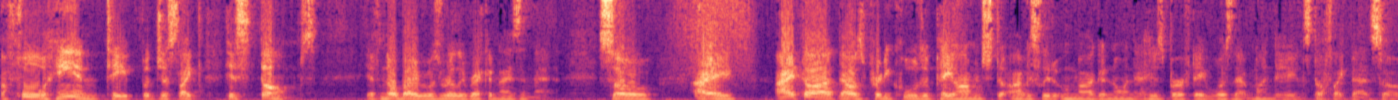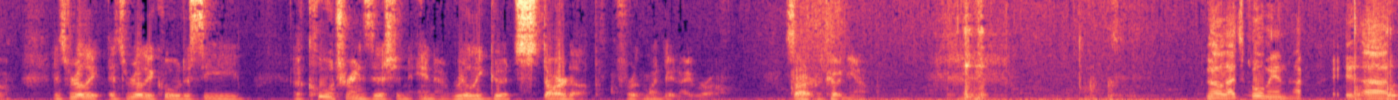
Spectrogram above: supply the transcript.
a full hand tape, but just like his thumbs. If nobody was really recognizing that, so I I thought that was pretty cool to pay homage to obviously to Umaga, knowing that his birthday was that Monday and stuff like that. So it's really it's really cool to see a cool transition and a really good startup for Monday Night Raw. Sorry for cutting you out. No, that's cool, man. I, it, uh,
